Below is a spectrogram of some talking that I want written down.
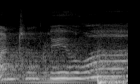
want to be one.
